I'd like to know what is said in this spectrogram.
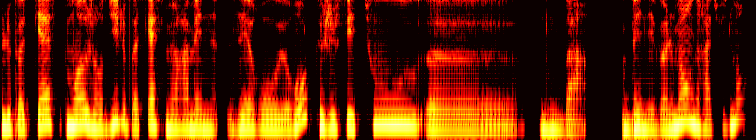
le podcast, moi aujourd'hui, le podcast me ramène zéro euro, que je fais tout euh, bah, bénévolement, gratuitement.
